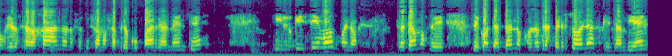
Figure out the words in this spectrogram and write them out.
obreros trabajando, nos empezamos a preocupar realmente. Y lo que hicimos, bueno, tratamos de, contactarnos con otras personas que también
